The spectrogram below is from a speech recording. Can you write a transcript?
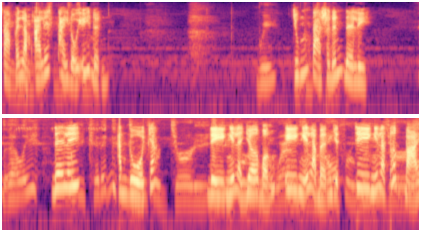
Ta phải làm Alex thay đổi ý định. Chúng ta sẽ đến Delhi. Delhi? Anh đùa chắc. Đi nghĩa là dơ bẩn, y nghĩa là bệnh dịch, chi nghĩa là thất bại.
